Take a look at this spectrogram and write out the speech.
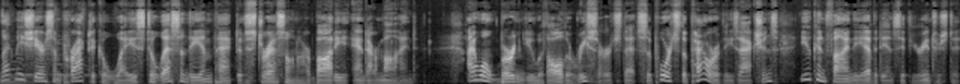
let me share some practical ways to lessen the impact of stress on our body and our mind. I won't burden you with all the research that supports the power of these actions. You can find the evidence if you're interested.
